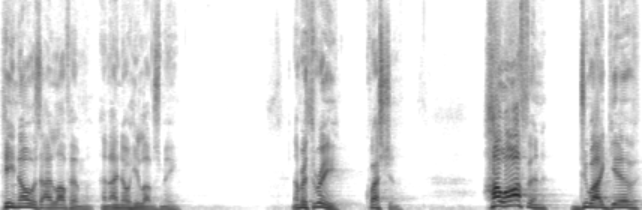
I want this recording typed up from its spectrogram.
He knows I love Him, and I know He loves me. Number three, question How often do I give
